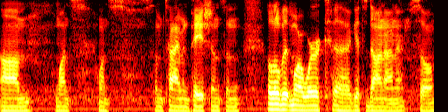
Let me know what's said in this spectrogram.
um, once once some time and patience and a little bit more work uh, gets done on it. So,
